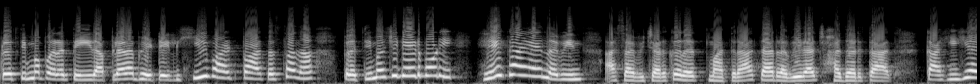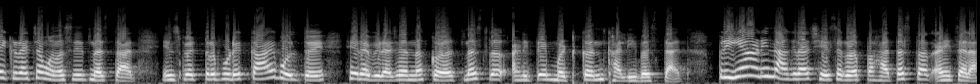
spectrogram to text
प्रतिमा परत येईल आपल्याला भेटेल. ही वाट पाहत असताना प्रतिमाची डेड बॉडी हे काय आहे नवीन? असा विचार करत मात्र आता रविराज हादरतात. काहीही ऐकण्याच्या मनस्थितीत नसतात. इन्स्पेक्टर पुढे काय बोलतोय हे रविराजांना कळत नसतं आणि ते मटकन खाली बसतात. प्रिया आणि नागराज हे सगळं पाहत असतात आणि चला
